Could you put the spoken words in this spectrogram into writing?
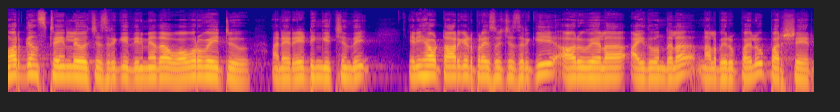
మార్గన్ స్టెయిన్లే వచ్చేసరికి దీని మీద ఓవర్ వెయిట్ అనే రేటింగ్ ఇచ్చింది. ఎనీహౌ టార్గెట్ ప్రైస్ వచ్చేసరికి ఆరు వేల ఐదు వందల నలభై రూపాయలు పర్ షేర్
